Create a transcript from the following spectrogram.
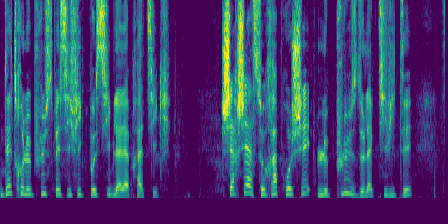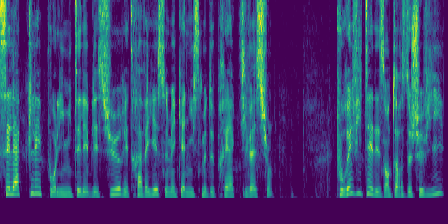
d'être le plus spécifique possible à la pratique. Chercher à se rapprocher le plus de l'activité c'est la clé pour limiter les blessures et travailler ce mécanisme de préactivation. Pour éviter des entorses de cheville,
